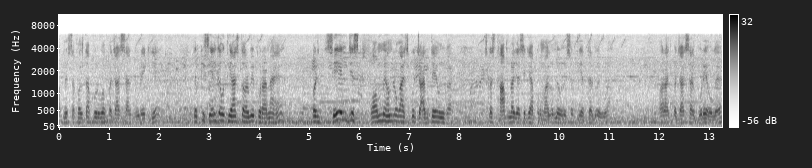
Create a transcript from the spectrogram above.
अपने सफलतापूर्वक 50 साल पूरे किए, जबकि सेल का इतिहास तो और भी पुराना है, पर सेल जिस फॉर्म में हम लोग आज को जानते हैं, उनका, उसका स्थापना जैसे कि आपको मालूम है, उन्नीस में हुआ, और आज 50 साल पूरे हो गए।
